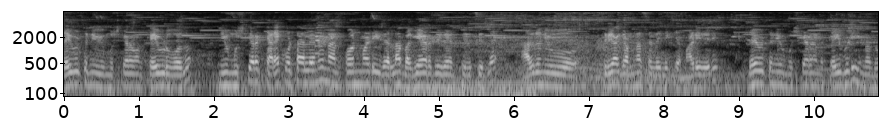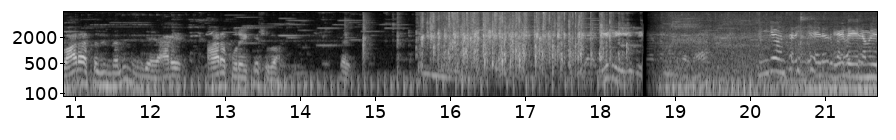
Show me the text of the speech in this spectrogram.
ದಯವಿಟ್ಟು ನೀವು ಈ ಮುಷ್ಕರವನ್ನು ಕೈ ಬಿಡ್ಬೋದು. ನೀವು ಮುಷ್ಕರ ಕರೆ ಕೊಟ್ಟಲ್ಲೇ ನಾನು ಫೋನ್ ಮಾಡಿ ಇದೆಲ್ಲ ಬಗೆಹರಿದಿದೆ ಅಂತ ತಿಳಿಸಿದ್ದೆ. ಆದರೂ ನೀವು ತಿರ್ಗಾ ಗಮನ ಸೆಳೆಯಲಿಕ್ಕೆ ಮಾಡಿದ್ದೀರಿ. ದಯವಿಟ್ಟು ನೀವು ಮುಷ್ಕರವನ್ನು ಕೈ ಬಿಡಿ. ಇನ್ನೊಂದು ವಾರ ಹತ್ತು ದಿನದಲ್ಲಿ ನಿಮಗೆ ಯಾರೇ ಆಹಾರ ಪೂರೈಕೆ ಶುರು ದಯವಿಟ್ಟು. ಒಂದ್ಸರಿ ಹೇಳಿದ್ರು ಹೇಳಿ, ನಮಗೆ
